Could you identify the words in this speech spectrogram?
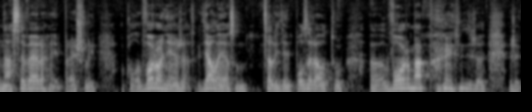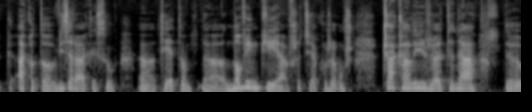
na sever, hej, prešli okolo Voroneža a tak ďalej. Ja som celý deň pozeral tu uh, warm-up, že, že ako to vyzerá, aké sú uh, tieto uh, novinky a všetci akože už čakali, že teda e,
